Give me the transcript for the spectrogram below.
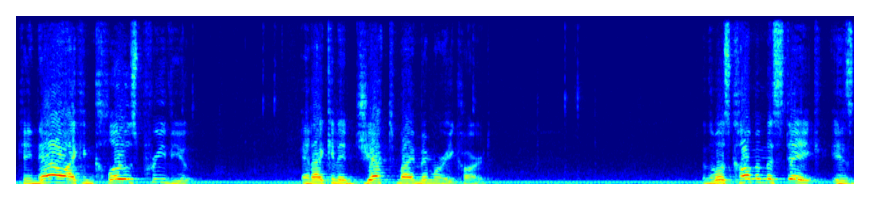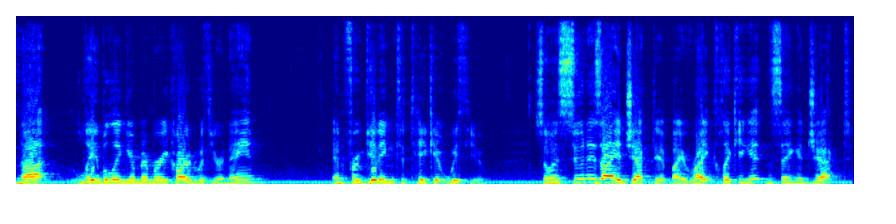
Okay, now I can close preview and I can eject my memory card. And the most common mistake is not labeling your memory card with your name and forgetting to take it with you. So as soon as I eject it by right clicking it and saying eject,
